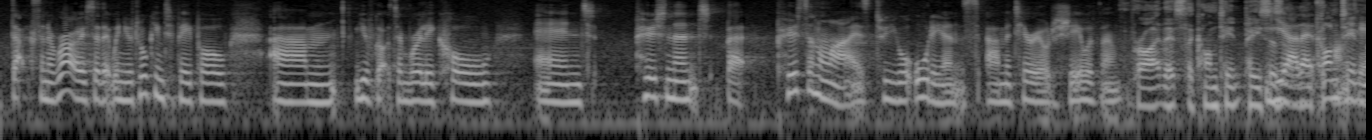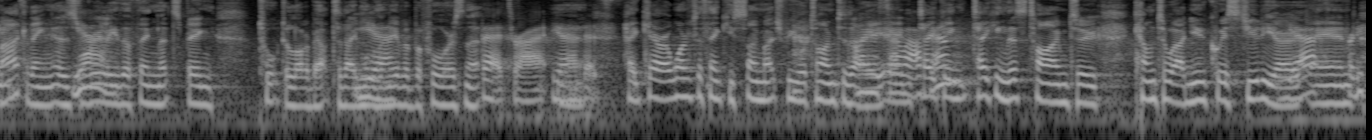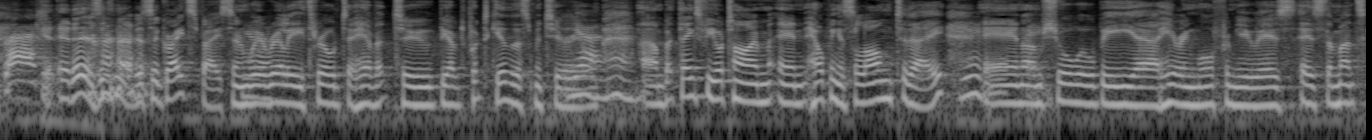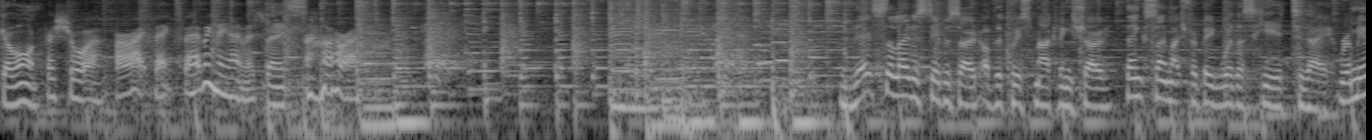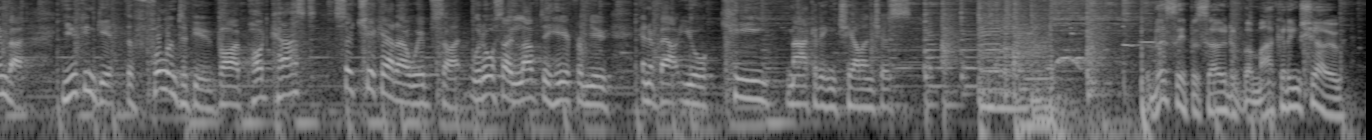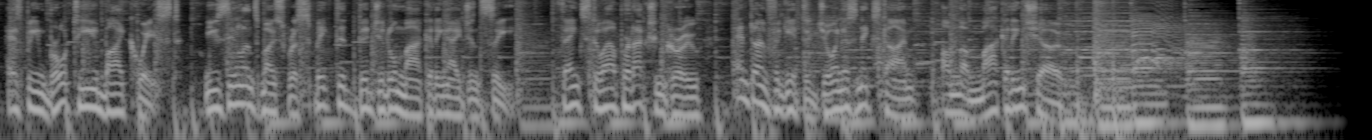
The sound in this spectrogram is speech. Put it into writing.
ducks in a row so that when you're talking to people, um, you've got some really cool and pertinent but personalised to your audience uh, material to share with them. Right, that's the content piece, isn't Yeah, it? that's and the content, content. marketing is Yeah. really the thing that's being talked a lot about today more Yeah. than ever before, isn't it? That's right. Yeah, that's Hey, Caro, I wanted to thank you so much for your time today Oh, so and welcome. taking taking this time to come to our new Quest studio. Yeah, and pretty flash. It, it is, isn't it? It's a great space, and we're really thrilled to have it to be able to put together this material. Yeah, Um, but thanks for your time and helping us along today. Yes, and I'm sure we'll be uh, hearing more from you as as the months go on. for sure. All right. Thanks for having me, Hamish. Thanks. All right. That's the latest episode of the Quest Marketing Show. Thanks so much for being with us here today. Remember, you can get the full interview via podcast, so check out our website. We'd also love to hear from you and about your key marketing challenges. This episode of The Marketing Show has been brought to you by Quest, New Zealand's most respected digital marketing agency. Thanks to our production crew, and don't forget to join us next time on The Marketing Show.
